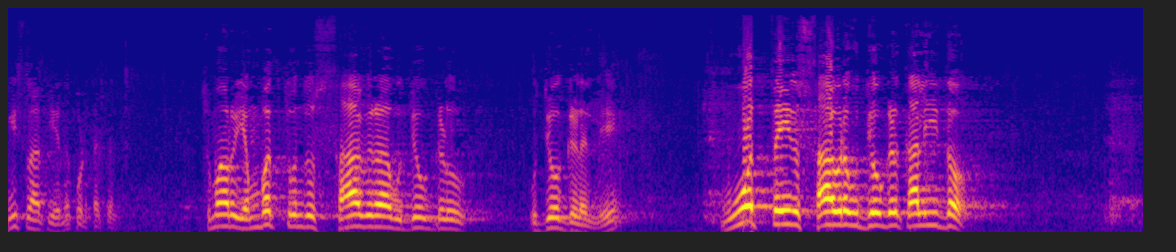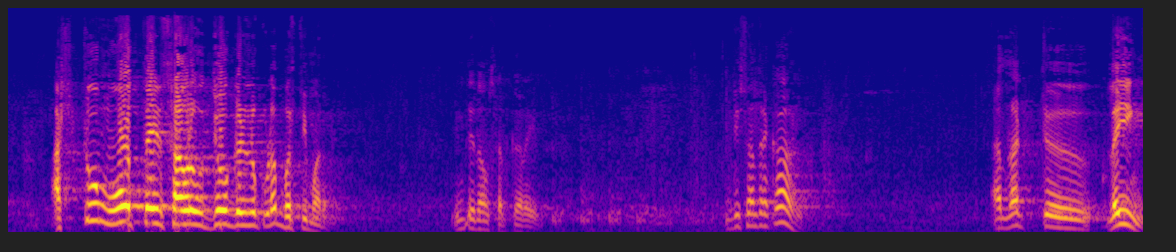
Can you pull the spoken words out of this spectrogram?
ಮೀಸಲಾತಿಯನ್ನು ಕೊಡ್ತಕ್ಕಂಥ ಸುಮಾರು ಎಂಬತ್ತೊಂದು ಸಾವಿರ ಉದ್ಯೋಗಗಳು, ಉದ್ಯೋಗಗಳಲ್ಲಿ ಮೂವತ್ತೈದು ಸಾವಿರ ಉದ್ಯೋಗಗಳು ಖಾಲಿ ಇದ್ದವು. ಅಷ್ಟು ಮೂವತ್ತೈದು ಸಾವಿರ ಉದ್ಯೋಗಗಳನ್ನು ಕೂಡ ಭರ್ತಿ ಮಾಡಬೇಕು ಹಿಂದೆ ನಾವು ಸರ್ಕಾರ ಇದೆ it is on record I am not lying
